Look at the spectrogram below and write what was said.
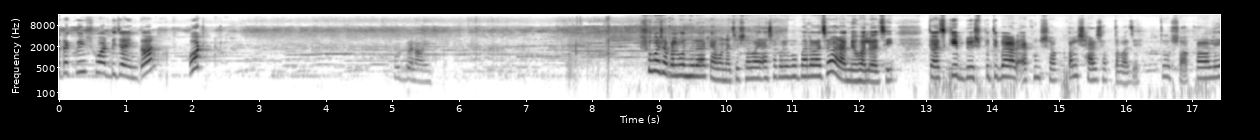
এটা কি শোয়ার ডিজাইন তোর। উঠ। উঠবে না শুভ সকাল বন্ধুরা, কেমন আছো সবাই? আশা করি খুব ভালো আছো আর আমিও ভালো আছি। তো আজকে বৃহস্পতিবার, এখন সকাল সাড়ে সাতটা বাজে। তো সকালে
